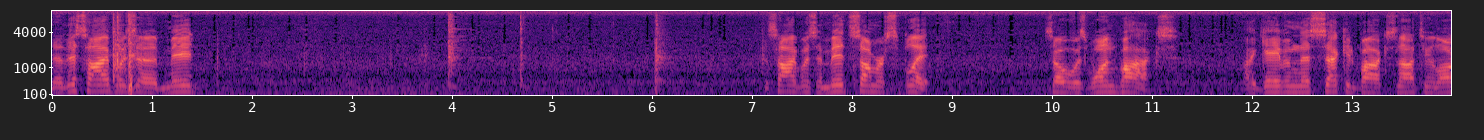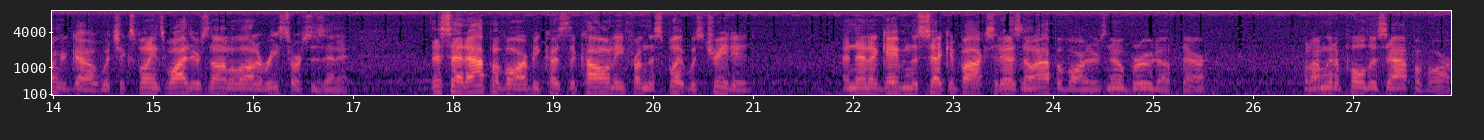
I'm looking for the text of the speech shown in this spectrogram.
Now this hive was a mid This hive was a midsummer split. So it was one box. I gave him this second box not too long ago, which explains why there's not a lot of resources in it. This had apivar because the colony from the split was treated. And then I gave him the second box, it has no apivar, there's no brood up there. But I'm gonna pull this apivar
